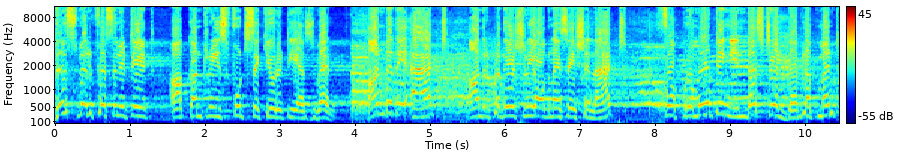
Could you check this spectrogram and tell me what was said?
This will facilitate facilitate our country's food security as well. Under the Act, Andhra Pradesh Reorganization Act, for promoting industrial development,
